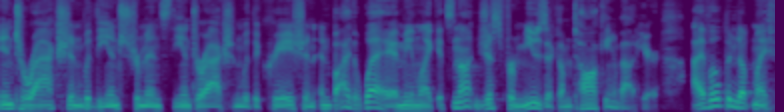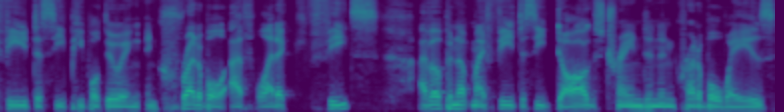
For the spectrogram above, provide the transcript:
interaction with the instruments, the interaction with the creation. And by the way, I mean, like, it's not just for music I'm talking about here. I've opened up my feed to see people doing incredible athletic feats. I've opened up my feed to see dogs trained in incredible ways.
